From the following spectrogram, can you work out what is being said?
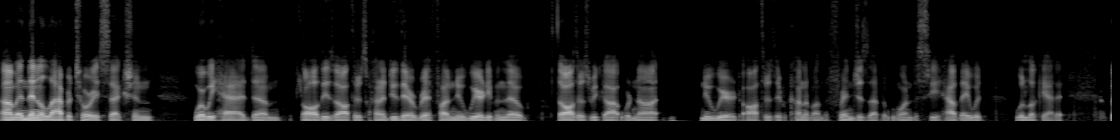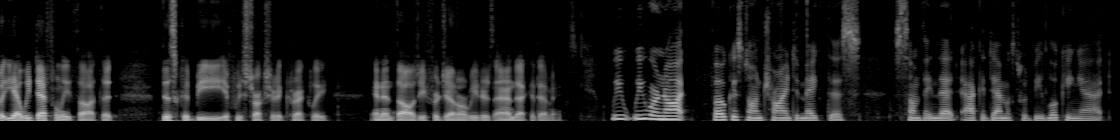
um, and then a laboratory section where we had um, all these authors kind of do their riff on New Weird, even though the authors we got were not New Weird authors; they were kind of on the fringes of it. We wanted to see how they would would look at it. But yeah, we definitely thought that this could be, if we structured it correctly, an anthology for general readers and academics. We we were not focused on trying to make this something that academics would be looking at.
